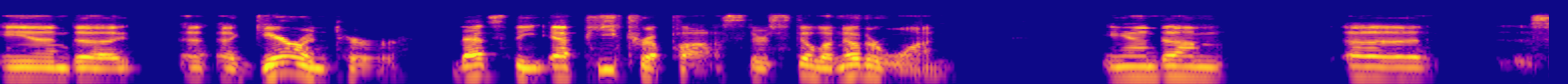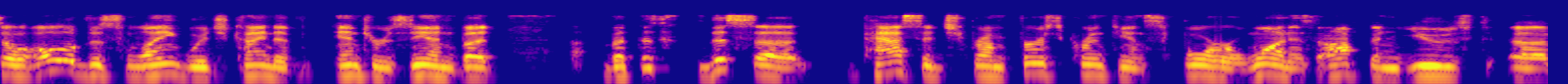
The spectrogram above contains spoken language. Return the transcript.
and uh, a, a guarantor. That's the epitropos. There's still another one. And um, uh, so all of this language kind of enters in, but but this this uh, passage from First Corinthians 4 1 is often used uh,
